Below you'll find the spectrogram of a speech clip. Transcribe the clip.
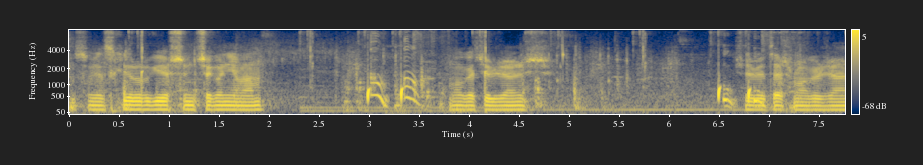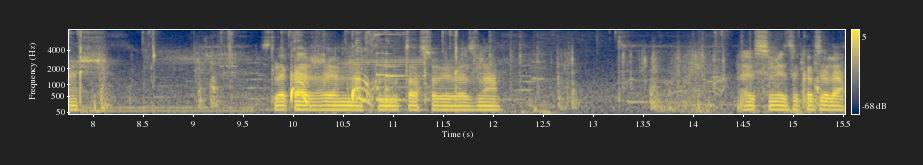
W sumie z chirurgii jeszcze niczego nie mam. Mogę cię wziąć. Ciebie też mogę wziąć. Z lekarzem na tym to sobie wezmę. No i w sumie tylko tyle.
